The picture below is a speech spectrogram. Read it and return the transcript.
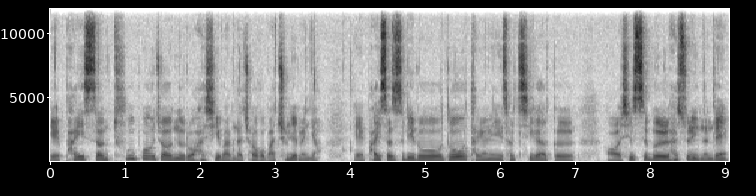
예, 파이썬 2 버전으로 하시기 바랍니다. 저거 맞추려면요. 예, 파이썬 3로도 당연히 설치가 그 어, 실습을 할 수는 있는데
